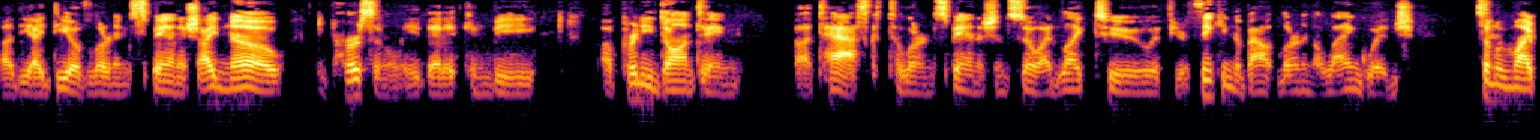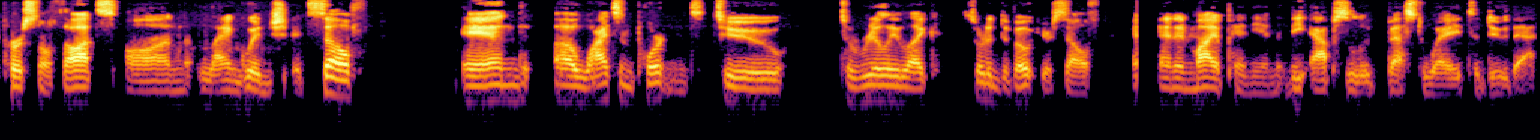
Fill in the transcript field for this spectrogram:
uh, the idea of learning Spanish. I know personally that it can be a pretty daunting uh, task to learn Spanish. And so, I'd like to, if you're thinking about learning a language, some of my personal thoughts on language itself and uh, why it's important to to really like sort of devote yourself and in my opinion the absolute best way to do that.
